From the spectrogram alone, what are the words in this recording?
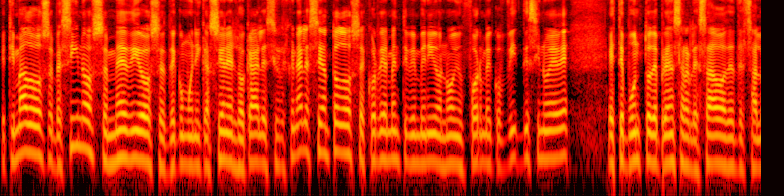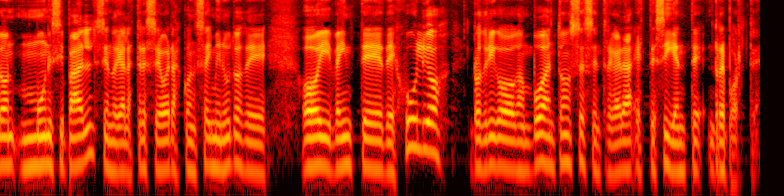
Estimados vecinos, medios de comunicaciones locales y regionales, sean todos cordialmente bienvenidos a un nuevo informe COVID-19. Este punto de prensa realizado desde el Salón Municipal, siendo ya las 13 horas con 6 minutos de hoy, 20 de julio. Rodrigo Gamboa entonces entregará este siguiente reporte.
